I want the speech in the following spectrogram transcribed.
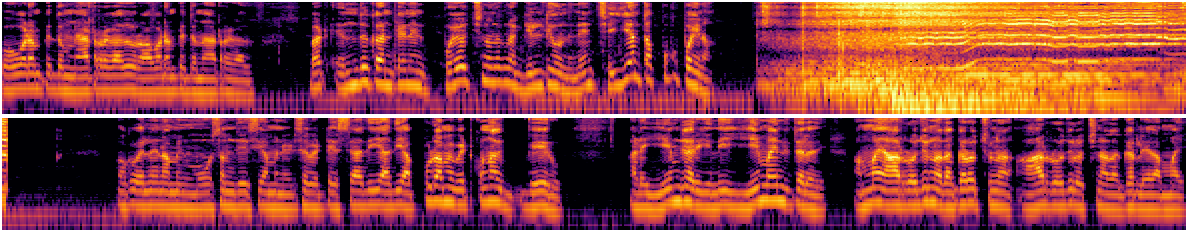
పోవడం పెద్ద మ్యాటర్ కాదు రావడం పెద్ద మ్యాటర్ కాదు. బట్ ఎందుకంటే నేను పోయి వచ్చినందుకు నాకు గిల్టీ ఉంది. నేను చెయ్యని తప్పుకు పోయినా. ఒకవేళ నేను ఆమెను మోసం చేసి ఆమెను ఇడిసబెట్టేస్తే అది అది అప్పుడు ఆమె పెట్టుకున్నది వేరు. అక్కడ ఏం జరిగింది? ఏమైంది తెలియదు అమ్మాయి ఆరు రోజులు నా దగ్గర వచ్చిన ఆరు రోజులు వచ్చి నా దగ్గర లేదు అమ్మాయి.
